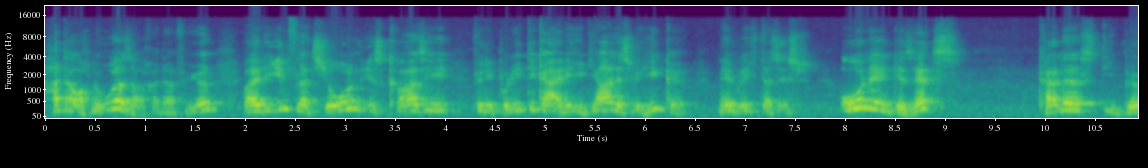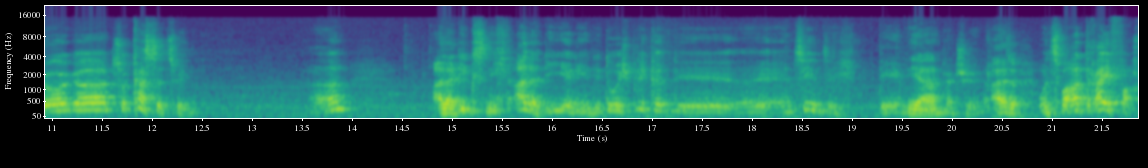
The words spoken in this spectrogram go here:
hat auch eine Ursache dafür, weil die Inflation ist quasi für die Politiker ein ideales Vehikel. Nämlich, das ist ohne ein Gesetz kann es die Bürger zur Kasse zwingen. Ja? Allerdings nicht alle. Diejenigen, die durchblicken, die äh, entziehen sich dem ja. ganz schön. Also, und zwar dreifach.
